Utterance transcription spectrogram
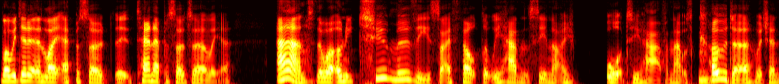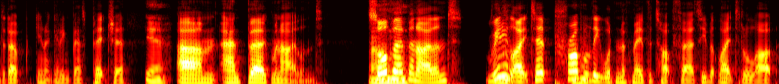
Well, we did it in like episode uh, ten episodes earlier, and there were only two movies that I felt that we hadn't seen that I ought to have, and that was Hmm. Coda, which ended up you know getting Best Picture, Yeah. um, and Bergman Island. Saw Oh, yeah. Bergman Island, really Mhm. liked it. Probably wouldn't have made the top thirty, but liked it a lot.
